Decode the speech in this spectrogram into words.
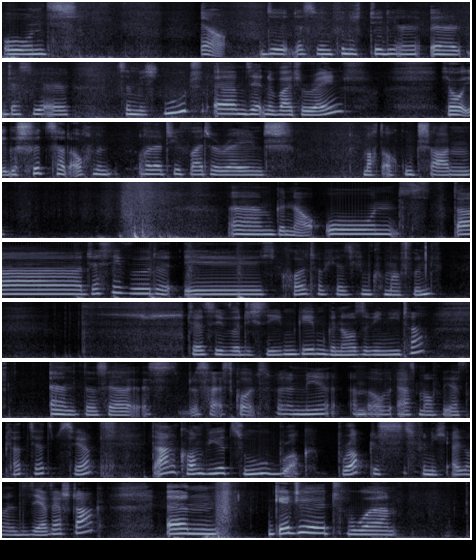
und ja, die, deswegen finde ich die, äh, Jessie äh, ziemlich gut. Ähm, sie hat eine weite Range. Ja, ihr Geschütz hat auch eine relativ weite Range. Macht auch gut Schaden. Ähm, genau. Und da Jessie würde ich. Colt habe ich ja 7,5. Jessie würde ich 7 geben, genauso wie Nita. Ähm, das, heißt, das heißt Colt bei mir ähm, erstmal auf dem ersten Platz jetzt bisher. Dann kommen wir zu Brock. Brock ist, finde ich, allgemein sehr, sehr stark. Ähm, Gadget, wo er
